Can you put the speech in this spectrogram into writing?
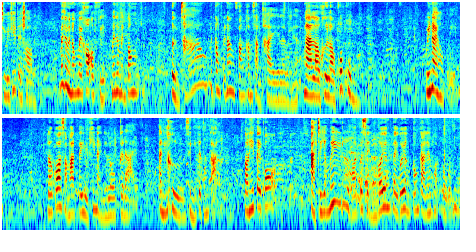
ชีวิตที่เตชอบเลยไม่จำเป็นต้องไปเข้าออฟฟิศไม่จำเป็นต้องตื่นเช้า ไม่ต้องไปนั่งฟังคำสั่งใครอะไรแบบนี้งานเราคือเราควบคุม วินัยของตัวเอง แล้วก็สามารถไปอยู่ที่ไหนในโลกก็ได้ อันนี้คือสิ่งที่เตยต้องการ ตอนนี้เตยก็อาจจะยังไม่ร้อยเปอร์เซ็นต์เพราะยังเตยก็ยังต้องการให้พอโตกว่านี้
